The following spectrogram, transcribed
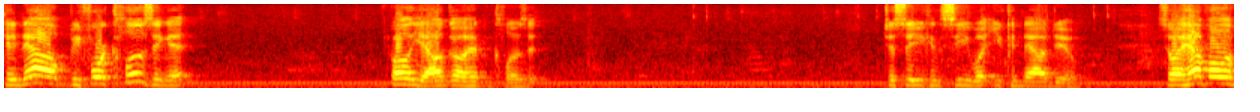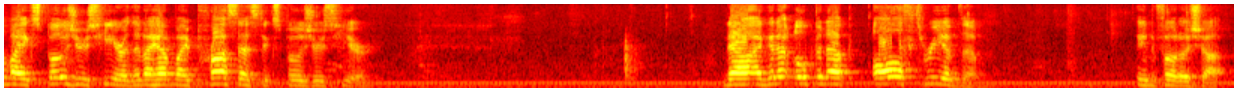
Okay, now before closing it, well, yeah, I'll go ahead and close it. Just so you can see what you can now do. So I have all of my exposures here, and then I have my processed exposures here. Now I'm going to open up all three of them in Photoshop.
